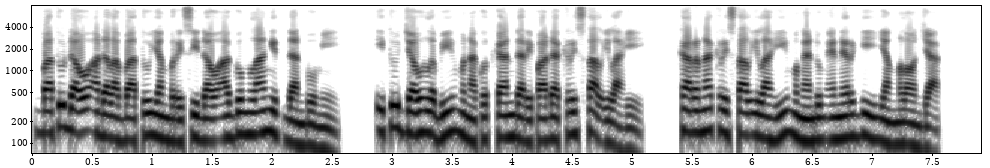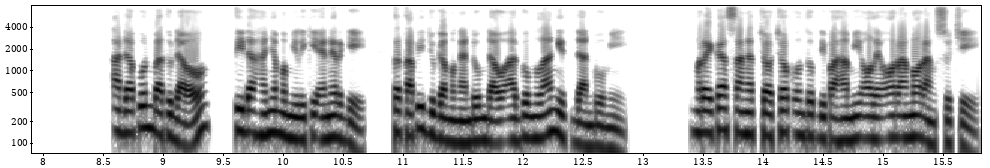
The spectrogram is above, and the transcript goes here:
Batu Dao adalah batu yang berisi Dao Agung Langit dan Bumi. Itu jauh lebih menakutkan daripada kristal ilahi. Karena kristal ilahi mengandung energi yang melonjak. Adapun batu Dao, tidak hanya memiliki energi, tetapi juga mengandung Dao Agung Langit dan Bumi. Mereka sangat cocok untuk dipahami oleh orang-orang suci.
